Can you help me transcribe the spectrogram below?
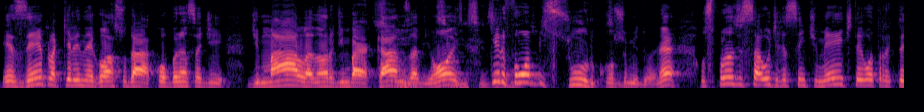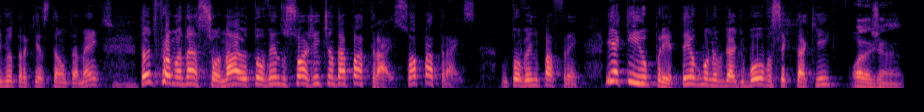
Exemplo, aquele negócio da cobrança de, de mala na hora de embarcar sim, nos aviões, sim, sim, que ele foi um absurdo consumidor. Né? Os planos de saúde recentemente, teve outra, teve outra questão também. Então, de forma nacional, eu estou vendo só a gente andar para trás, só para trás não estou vendo para frente. E aqui em Rio Preto, tem alguma novidade boa, você que está aqui? Olha, Jean,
